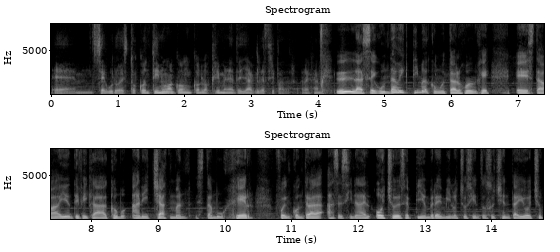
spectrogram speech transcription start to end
em, seguro esto. Continúa con, los crímenes de Jack el Destripador, Alejandro. La segunda víctima como tal, Juan G, estaba identificada como Annie Chapman. Esta mujer fue encontrada asesinada el 8 de septiembre de 1888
